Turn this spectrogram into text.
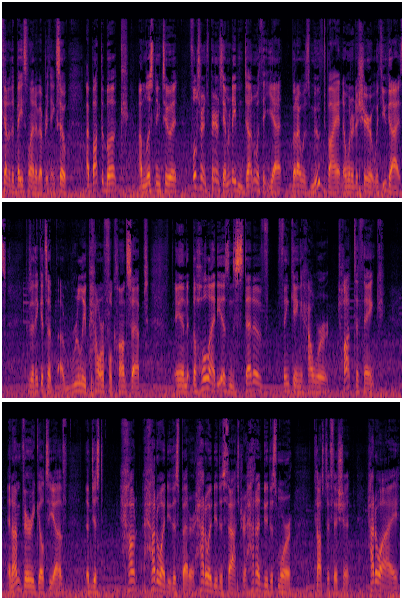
kind of the baseline of everything. So I bought the book, I'm listening to it. Full transparency, I'm not even done with it yet, but I was moved by it and I wanted to share it with you guys because I think it's a, a really powerful concept. And the whole idea is instead of thinking how we're taught to think, and I'm very guilty of, of just how, how do I do this better? How do I do this faster? How do I do this more cost efficient? How do I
